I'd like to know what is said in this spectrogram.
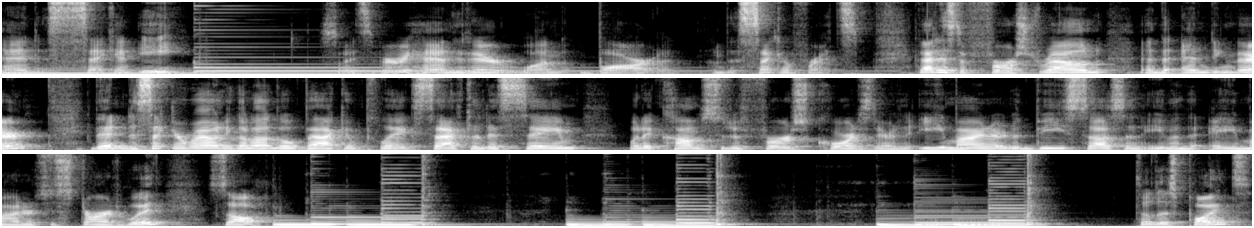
and second E. So it's very handy there, one bar on the second frets. That is the first round and the ending there. Then the second round, you're gonna go back and play exactly the same when it comes to the first chords there, the E minor, the B sus, and even the A minor to start with. So, till this point.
